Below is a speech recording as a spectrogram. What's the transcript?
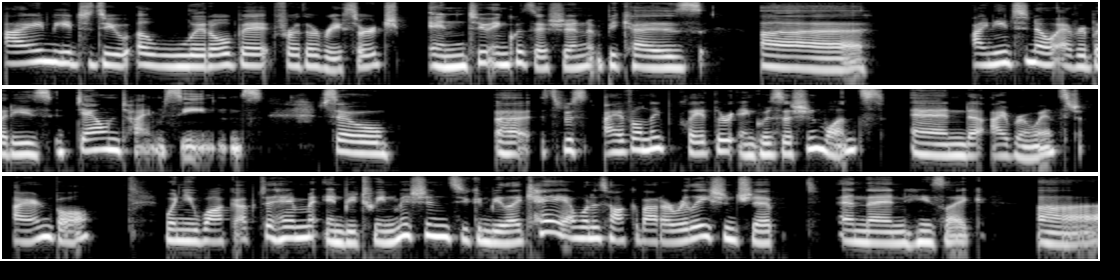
I need to do a little bit further research into Inquisition because uh I need to know everybody's downtime scenes. So uh I have only played through Inquisition once and I romanced Iron Bull. When you walk up to him in between missions, you can be like, "Hey, I want to talk about our relationship." And then he's like, uh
